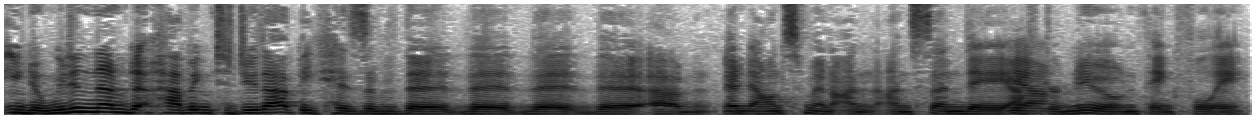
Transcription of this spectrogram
you know, we didn't end up having to do that because of the the the, the um, announcement on, on Sunday yeah. afternoon, thankfully.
